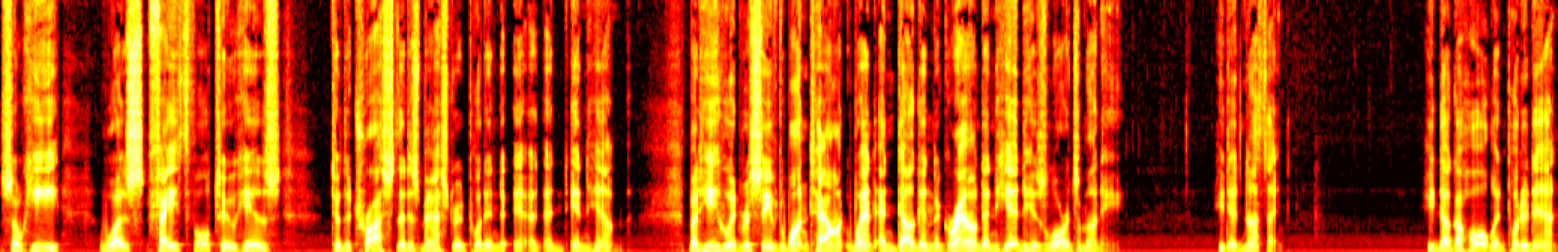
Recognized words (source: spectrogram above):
So he was faithful to his to the trust that his master had put into, in, in him. But he who had received one talent went and dug in the ground and hid his Lord's money. He did nothing. He dug a hole and put it in.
